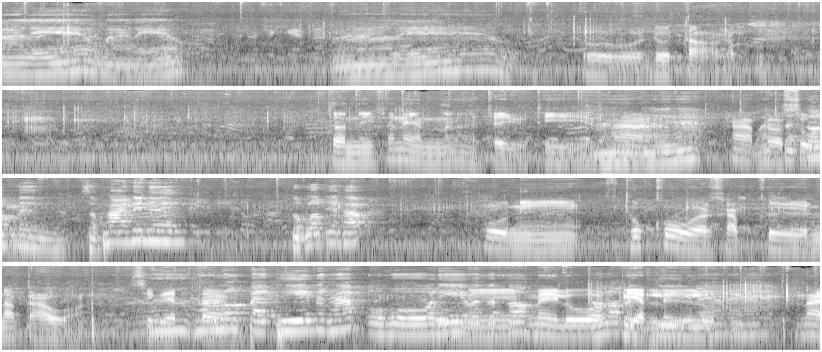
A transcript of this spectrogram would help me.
มาแล้วมาแล้ว มาแล้วดูดูต่อครับ ตอนนี้คะแนนน่าจะอยู่ที่มาห้าแล้วฮะห้าวัดต่อตะศูกล้องนย์หนึ่งสัมภาษณ์นิดนึงตกรอบยังครับคู่นี้ทุกคู่อะครับ คือน็อกเอาสิบเอ็ดเข้าแต้มรอบแปดทีมนะครับ โอ้โหนี่คู่วัดตะนี้กล้องไม่รู้ว่าข้ารบเปลี่ยนหรือแปดทีมหลุดแล้วนะฮะน่า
